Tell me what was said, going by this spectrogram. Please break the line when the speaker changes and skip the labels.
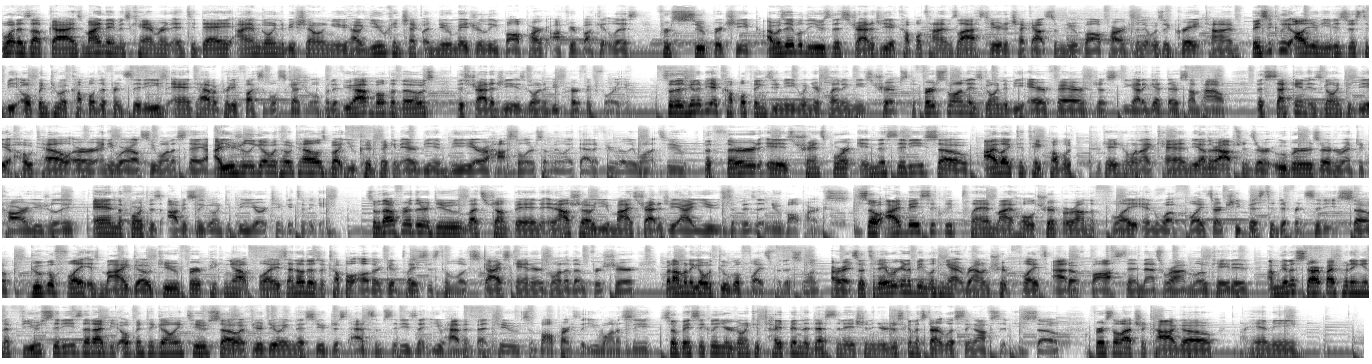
What is up guys? My name is Cameron and today I am going to be showing you how you can check a new Major League ballpark off your bucket list for super cheap. I was able to use this strategy a couple times last year to check out some new ballparks and it was a great time. Basically all you need is just to be open to a couple different cities and to have a pretty flexible schedule. But if you have both of those, this strategy is going to be perfect for you. So there's going to be a couple things you need when you're planning these trips. The first one is going to be airfare, just you got to get there somehow. The second is going to be a hotel or anywhere else you want to stay. I usually go with hotels, but you could pick an Airbnb or a hostel or something like that if you really want to. The third is transport in the city. So I like to take public transportation when I can. The other options are Ubers or to rent a car usually. And the fourth is obviously going to be your ticket to the game. So without further ado, let's jump in and I'll show you my strategy I use to visit new ballparks. So I basically plan my whole trip around the flight and what flights are cheapest to different cities. So Google Flight is my go-to for picking out flights. I know there's a couple other good places to look. Skyscanner is one of them for sure, but I'm gonna go with Google Flights for this one. All right, so today we're gonna be looking at round trip flights out of Boston. That's where I'm located. I'm gonna start by putting in a few cities that I'd be open to going to. So if you're doing this, you just add some cities that you haven't been to, some ballparks that you wanna see. So basically you're going to type in the destination and you're just going to start listing off cities. So first I'll add Chicago, Miami,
